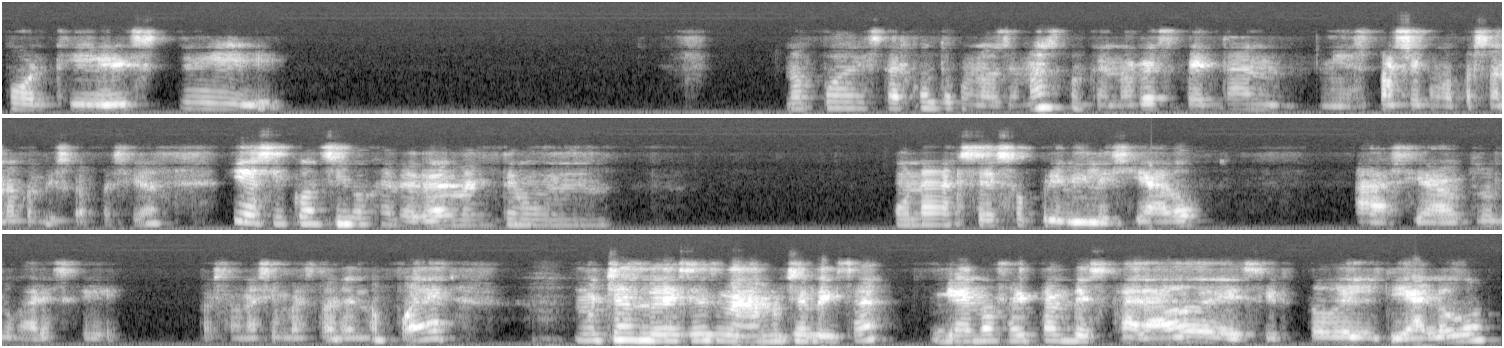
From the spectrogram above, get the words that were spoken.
porque este no puede estar junto con los demás porque no respetan mi espacio como persona con discapacidad y así consigo generalmente un, un acceso privilegiado hacia otros lugares que personas bastones no pueden. Muchas veces me da mucha risa, ya no soy tan descarado de decir todo el diálogo,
